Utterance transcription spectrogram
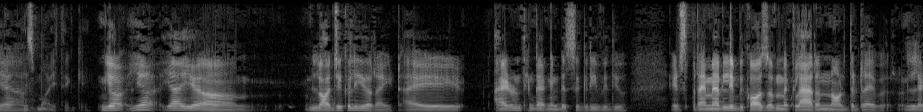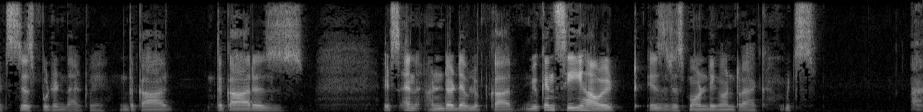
Yeah. Is my thinking. Yeah, yeah, yeah, yeah. Um, logically, you're right. I I don't think I can disagree with you. It's primarily because of McLaren, not the driver. Let's just put it that way. The car, the car is, it's an underdeveloped car. You can see how it is responding on track. It's, I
